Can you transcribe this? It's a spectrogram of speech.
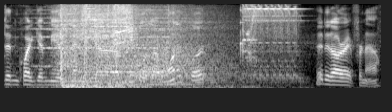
Didn't quite give me as many uh, people as I wanted, but it did alright for now.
